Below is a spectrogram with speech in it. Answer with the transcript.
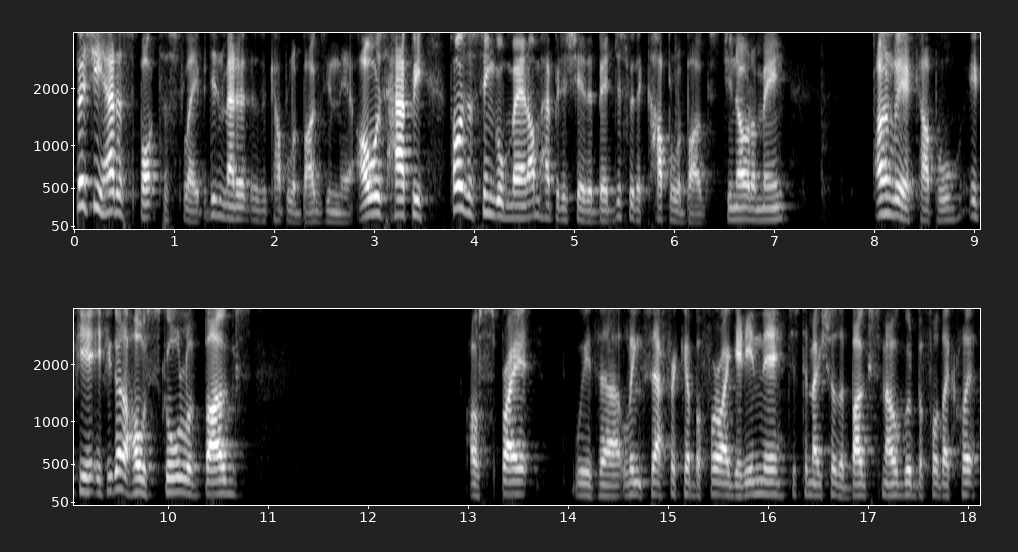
but she had a spot to sleep. It didn't matter if there was a couple of bugs in there. I was happy. If I was a single man, I'm happy to share the bed just with a couple of bugs. Do you know what I mean? Only a couple. If you if you've got a whole school of bugs, I'll spray it with uh, Lynx Africa before I get in there, just to make sure the bugs smell good before they cl-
